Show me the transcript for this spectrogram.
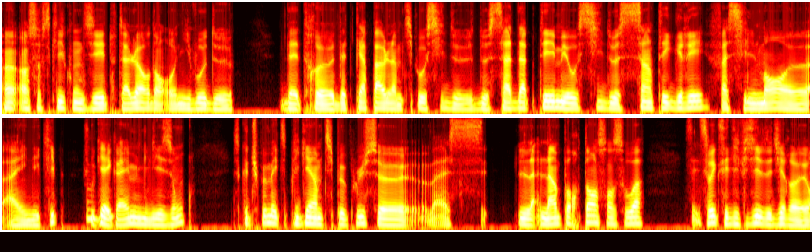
un, un soft skill qu'on disait tout à l'heure au niveau de d'être euh, d'être capable un petit peu aussi de, de s'adapter, mais aussi de s'intégrer facilement euh, à une équipe. Je trouve qu'il y a quand même une liaison. Est-ce que tu peux m'expliquer un petit peu plus euh, bah, l'importance en soi? C'est vrai que c'est difficile de dire euh,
